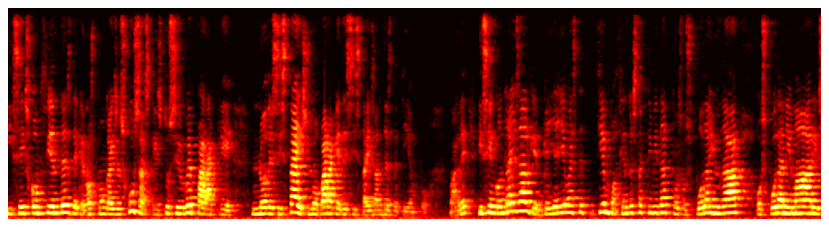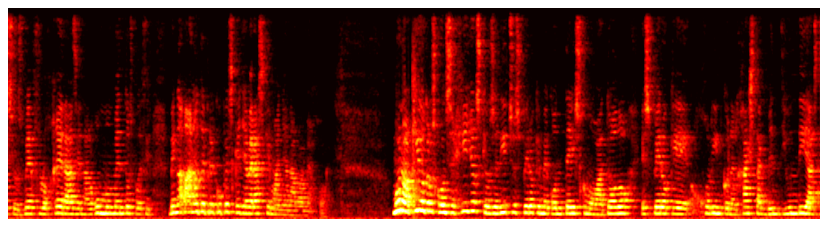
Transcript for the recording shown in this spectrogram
y seáis conscientes de que no os pongáis excusas, que esto sirve para que no desistáis, no para que desistáis antes de tiempo. ¿vale? Y si encontráis a alguien que ya lleva este tiempo haciendo esta actividad, pues os puede ayudar, os puede animar y si os ve flojeras en algún momento os puede decir, venga, va, no te preocupes que ya verás que mañana va mejor. Bueno, aquí otros consejillos que os he dicho, espero que me contéis cómo va todo, espero que, Jorín, con el hashtag 21 días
